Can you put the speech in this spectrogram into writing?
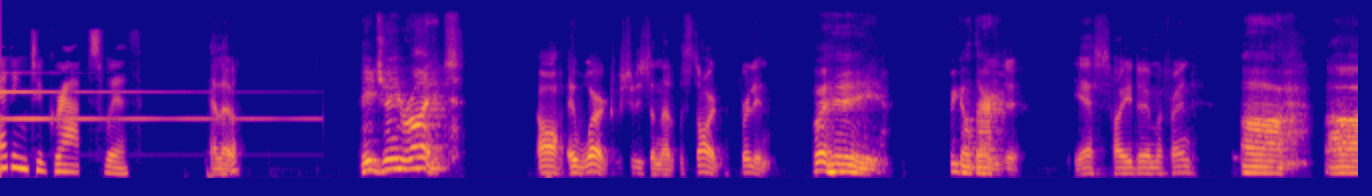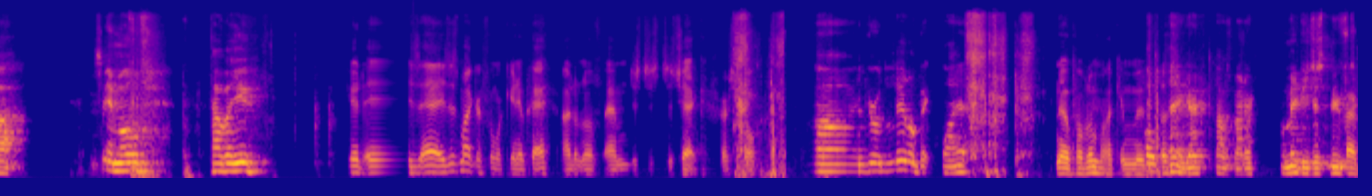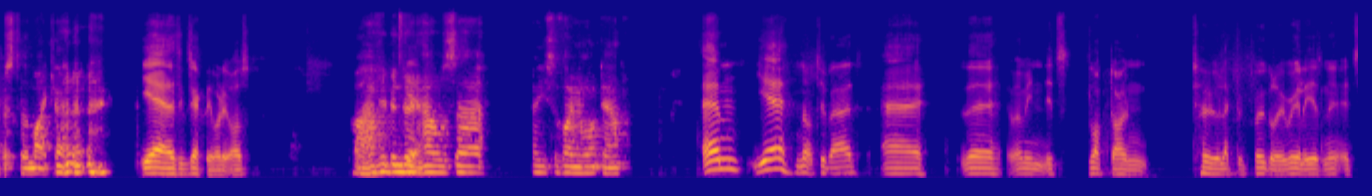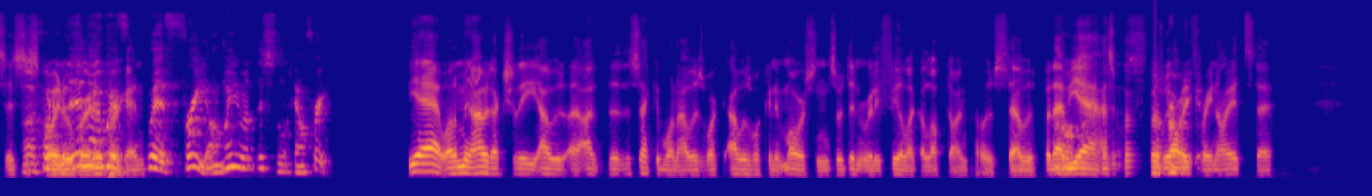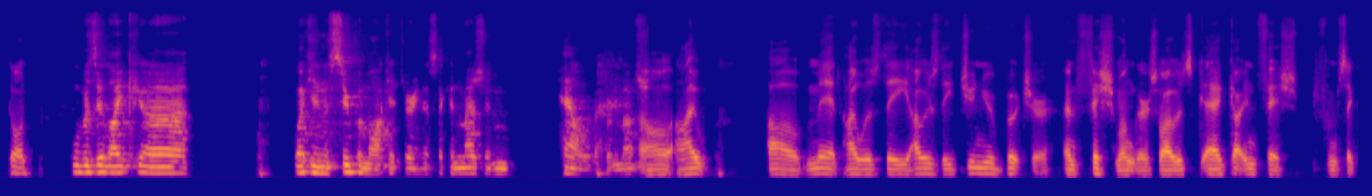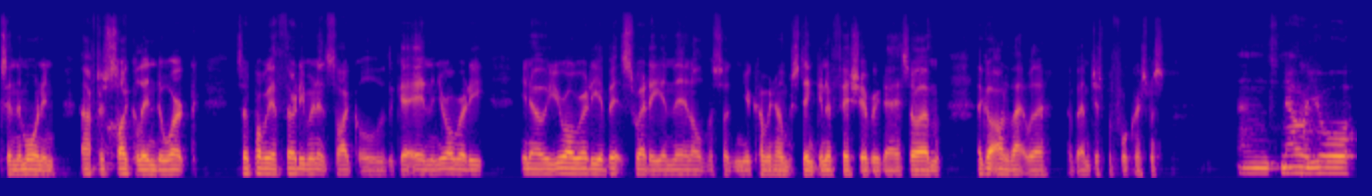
Getting to Graps with. Hello. AJ Wright. Oh, it worked. We should have done that at the start. Brilliant. Oh, hey, we got there. do? Yes. How you doing, my friend? Uh, uh, same old. How about you? Good. Is uh, is this microphone working? Okay. I don't know if um just just to check first of all. Uh, you're a little bit quiet. No problem. I can move. Oh, closer. there you go. That was better. Or maybe you just move Perfect. close to the mic. Yeah, that's exactly what it was. Uh, have you been doing? Yeah. How's uh, how you surviving lockdown? Um. Yeah. Not too bad. Uh. The. I mean, it's lockdown two electric boogaloo, really, isn't it? It's it's Oh, just thought going over and over we're, again. We're free, aren't we? This is lockdown free. Yeah, well, I mean, I was actually, I was, I, the, the second one, I was work, I was working at Morrison, so it didn't really feel like a lockdown. I was, I was, but um, Oh, yeah, I suppose we are three now. It's uh, go on. What was it like uh, working in the supermarket during this? I can imagine hell, pretty much. Oh, I, oh, mate, I was the, I was the junior butcher and fishmonger, so I was uh, gutting fish from six in the morning after cycling to work. So probably a thirty-minute cycle to get in, and you're already, you know, you're already a bit sweaty, and then all of a sudden you're coming home stinking of fish every day. So um, I got out of that with a, um, just before Christmas. and now you're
